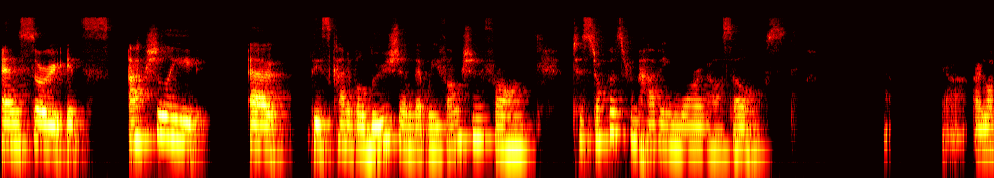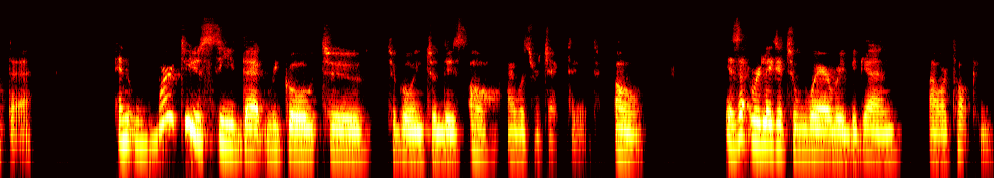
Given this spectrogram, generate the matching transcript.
And so it's actually uh, this kind of illusion that we function from to stop us from having more of ourselves. Yeah, I love that. And where do you see that we go to to go into this? Oh, I was rejected. Oh, is that related to where we began our talking?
